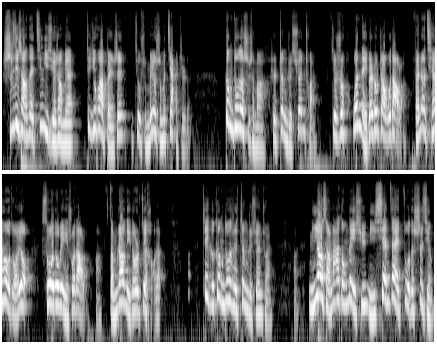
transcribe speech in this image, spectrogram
实际上，在经济学上边，这句话本身就是没有什么价值的，更多的是什么？是政治宣传，就是说我哪边都照顾到了，反正前后左右所有都被你说到了啊，怎么着你都是最好的。这个更多的是政治宣传啊。你要想拉动内需，你现在做的事情。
